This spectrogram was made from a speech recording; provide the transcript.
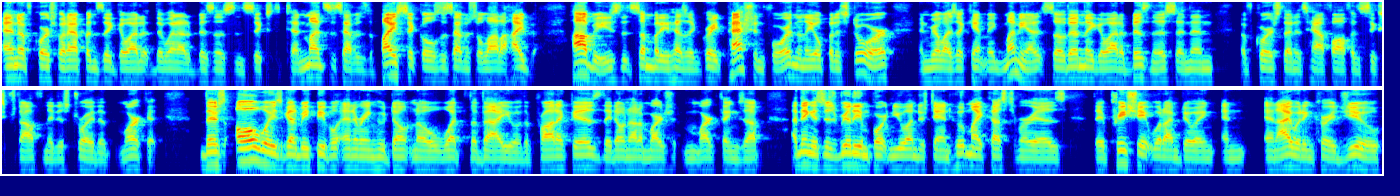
And of course, what happens? They go out. They went out of business in six to ten months. This happens to bicycles. This happens to a lot of high hobbies that somebody has a great passion for, and then they open a store and realize I can't make money at it. So then they go out of business, and then of course then it's half off and six percent off, and they destroy the market. There's always going to be people entering who don't know what the value of the product is. They don't know how to mark, mark things up. I think it's just really important you understand who my customer is. They appreciate what I'm doing, and and I would encourage you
